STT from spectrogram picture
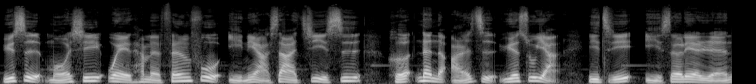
于是摩西为他们吩咐以利亚撒祭司和嫩的儿子约书亚，以及以色列人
